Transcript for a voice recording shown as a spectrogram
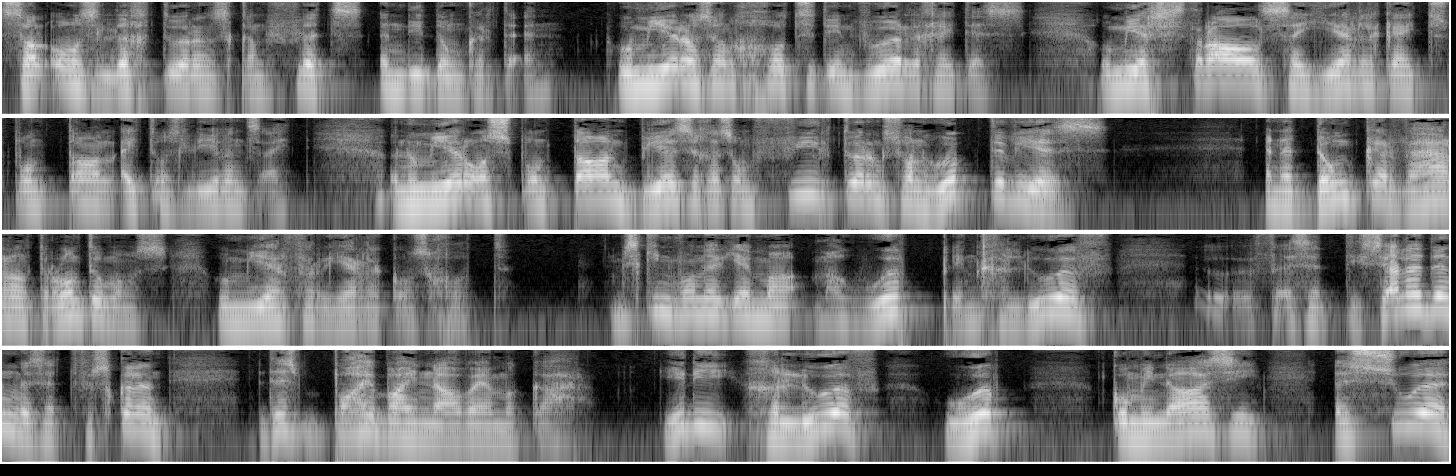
sal ons ligtorens kan flits in die donkerte in. Hoe meer ons in God se teenwoordigheid is, hoe meer straal sy heerlikheid spontaan uit ons lewens uit. En hoe meer ons spontaan besig is om vuurtorings van hoop te wees in 'n donker wêreld rondom ons, hoe meer verheerlik ons God. Miskien wonder jy maar maar hoop en geloof is dit dieselfde ding, is dit verskillend? Dit is baie baie naby aan mekaar. Hierdie geloof, hoop kombinasie is so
